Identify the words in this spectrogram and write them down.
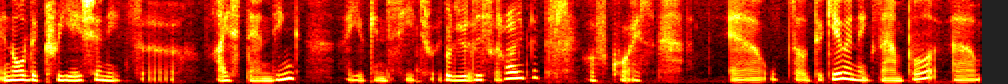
and all the creation, it's uh, high standing. Uh, you can see through. Will you describe it? Of course. Uh, so, to give an example, um,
